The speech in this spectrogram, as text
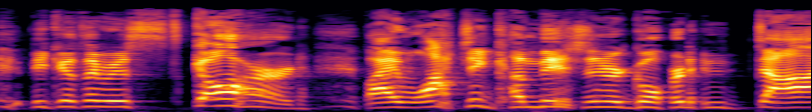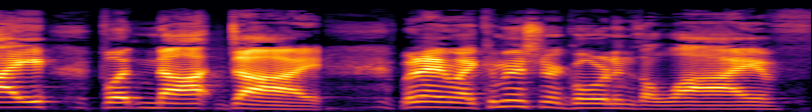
because they were scarred by watching Commissioner Gordon die, but not die. But anyway, Commissioner Gordon's alive.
